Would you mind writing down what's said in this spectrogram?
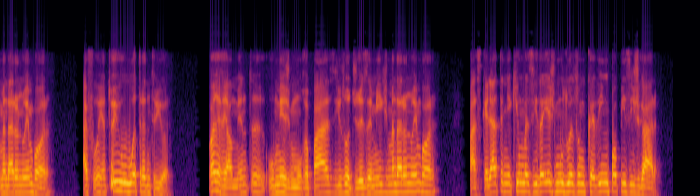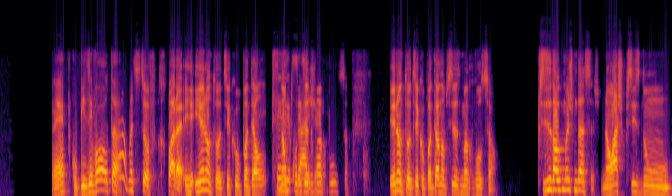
mandaram-no embora. Ah, foi. Então e o outro anterior? Olha, realmente o mesmo rapaz e os outros dois amigos mandaram-no embora. Pá, se calhar tenho aqui umas ideias, mudo-as um bocadinho para o Pizzi jogar. Não é? Porque o Pizzi volta. Ah, mas Sof, repara, e e eu não estou a dizer que o plantel Precisa não de precisa de coragem. uma revolução. Eu não estou a dizer que o plantel não precisa de uma revolução. Precisa de algumas mudanças. Não acho que precise de um.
